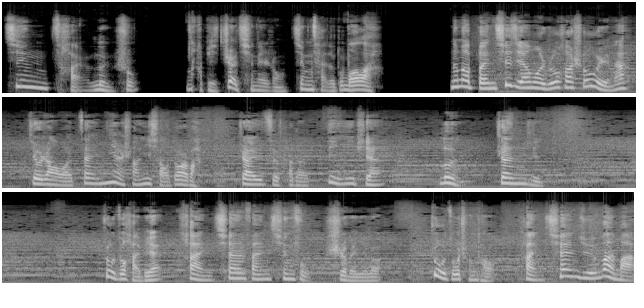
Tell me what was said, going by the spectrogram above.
精彩论述，那比这期内容精彩的多了。那么本期节目如何收尾呢？就让我再念上一小段吧，摘自他的第一篇《论真理》。驻足海边看千帆倾覆，是为一乐；驻足城头看千军万马，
